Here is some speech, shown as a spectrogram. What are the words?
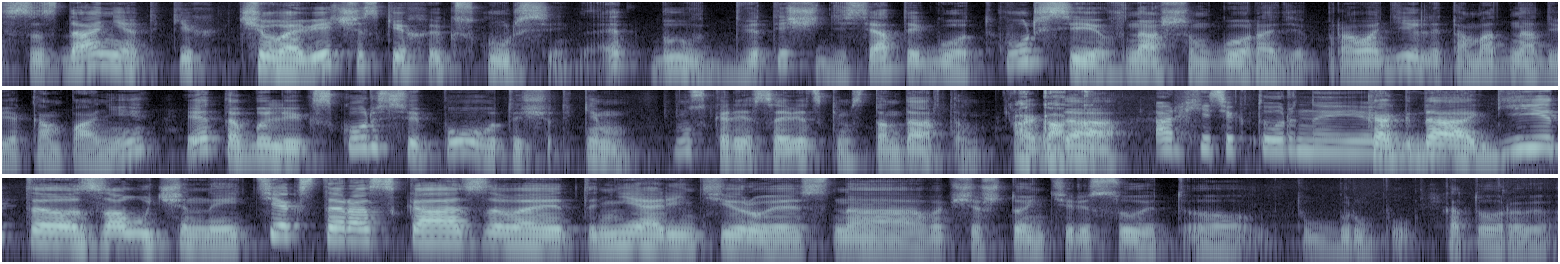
создание таких человеческих экскурсий. Это был 2010 год. Экскурсии в нашем городе проводили там одна-две компании. Это были экскурсии по вот еще таким, ну, скорее советским стандартам. А как? когда Архитектурный... когда гид э, заученные тексты рассказывает, не ориентируясь на вообще, что интересует э, ту группу, которую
